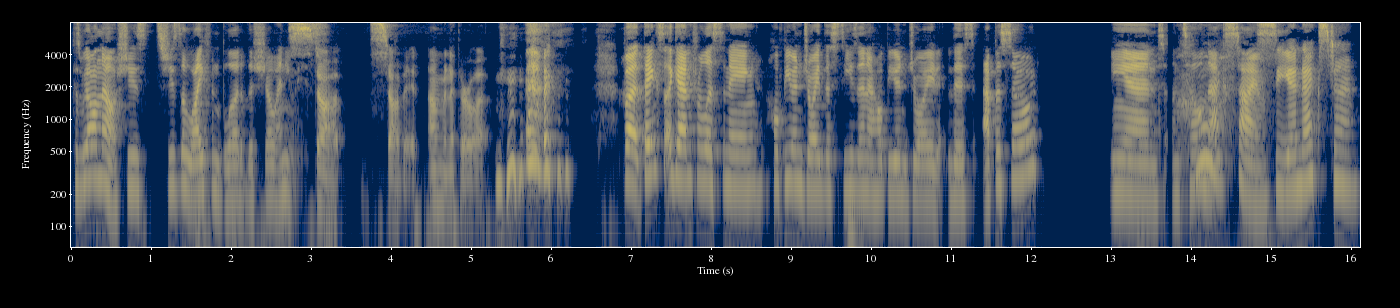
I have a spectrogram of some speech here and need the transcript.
Because we all know she's she's the life and blood of the show anyway. Stop. Stop it. I'm going to throw up. But thanks again for listening. Hope you enjoyed this season. I hope you enjoyed this episode. And until Whew. next time. See you next time.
